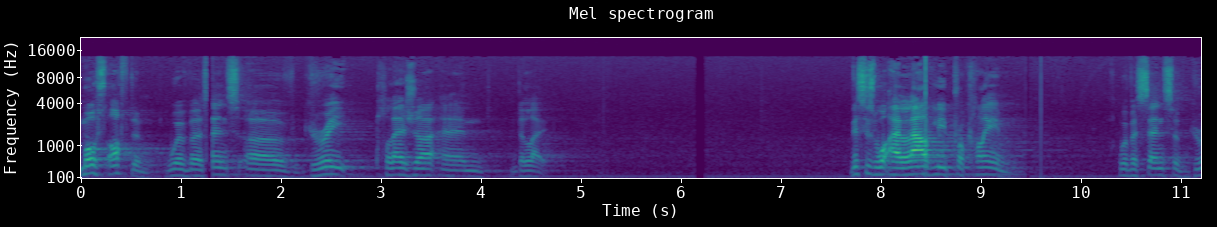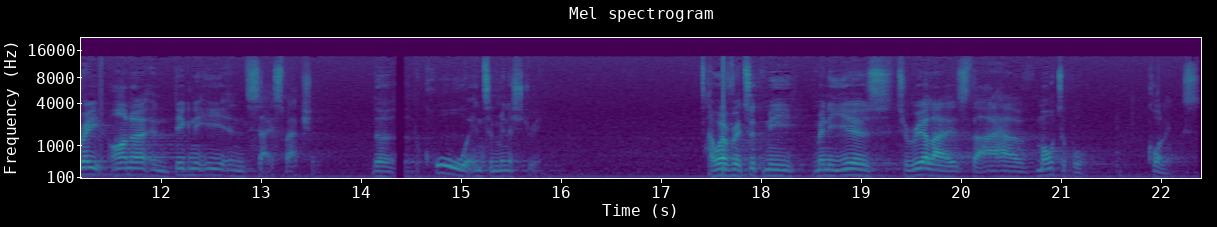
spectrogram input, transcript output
most often with a sense of great pleasure and delight. This is what I loudly proclaim with a sense of great honor and dignity and satisfaction the, the call into ministry. However, it took me many years to realize that I have multiple callings.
